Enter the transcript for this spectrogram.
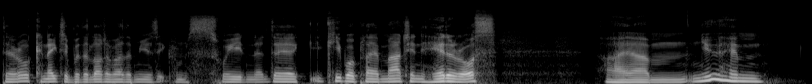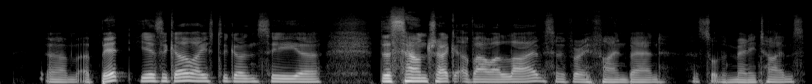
they're all connected with a lot of other music from Sweden. The keyboard player Martin Hederos, I um, knew him um, a bit years ago. I used to go and see uh, the soundtrack of Our Lives, a very fine band. I saw them many times.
